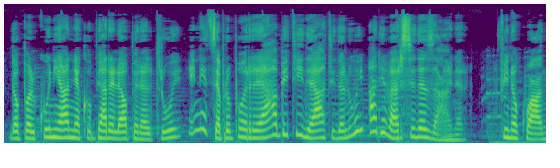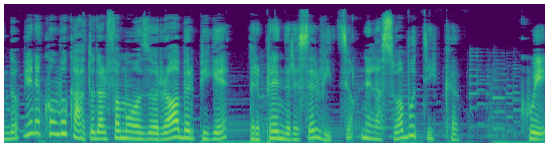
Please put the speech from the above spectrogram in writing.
Dopo alcuni anni a copiare le opere altrui, inizia a proporre abiti ideati da lui a diversi designer, fino a quando viene convocato dal famoso Robert Piguet per prendere servizio nella sua boutique. Qui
